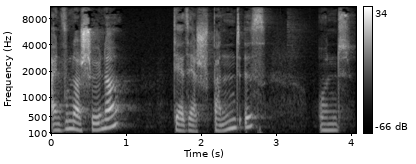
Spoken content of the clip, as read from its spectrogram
ein wunderschöner, der sehr spannend ist und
